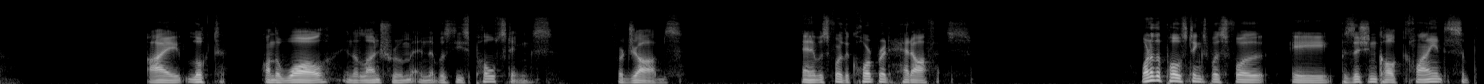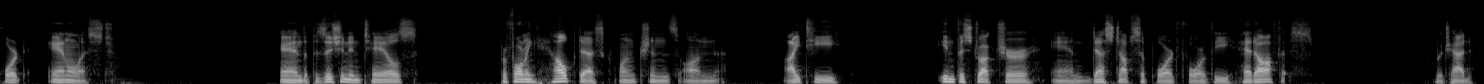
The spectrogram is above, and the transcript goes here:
I looked on the wall in the lunchroom and there was these postings for jobs. And it was for the corporate head office. One of the postings was for a position called client support analyst. And the position entails performing help desk functions on IT infrastructure and desktop support for the head office, which had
